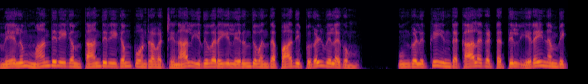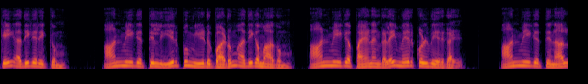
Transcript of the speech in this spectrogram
மேலும் மாந்திரீகம் தாந்திரீகம் போன்றவற்றினால் இதுவரையில் இருந்து வந்த பாதிப்புகள் விலகும். உங்களுக்கு இந்த காலகட்டத்தில் இறை நம்பிக்கை அதிகரிக்கும். ஆன்மீகத்தில் ஈர்ப்பும் ஈடுபாடும் அதிகமாகும். ஆன்மீக பயணங்களை மேற்கொள்வீர்கள். ஆன்மீகத்தினால்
